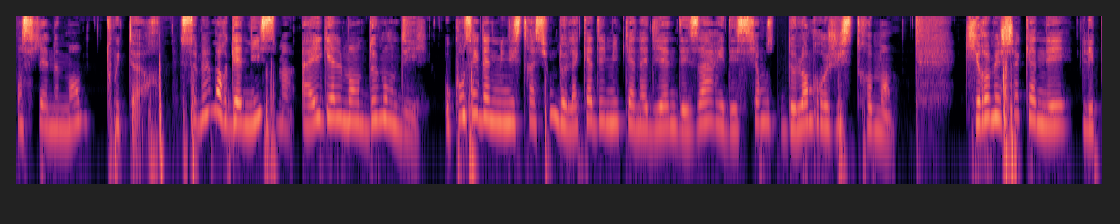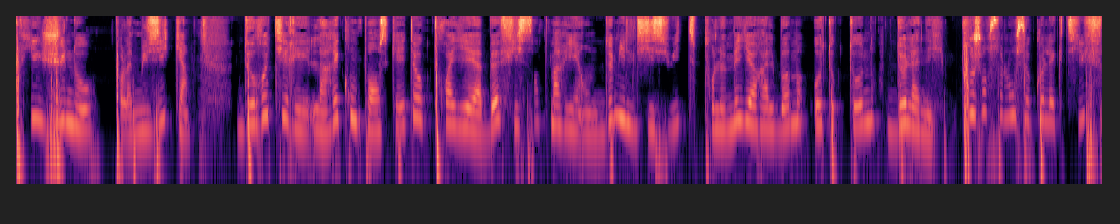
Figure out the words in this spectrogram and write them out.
anciennement Twitter. Ce même organisme a également demandé au conseil d'administration de l'Académie canadienne des arts et des sciences de l'enregistrement, qui remet chaque année les prix Juno pour la musique, de retirer la récompense qui a été octroyée à Buffy Sainte-Marie en 2018 pour le meilleur album autochtone de l'année. Toujours selon ce collectif,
